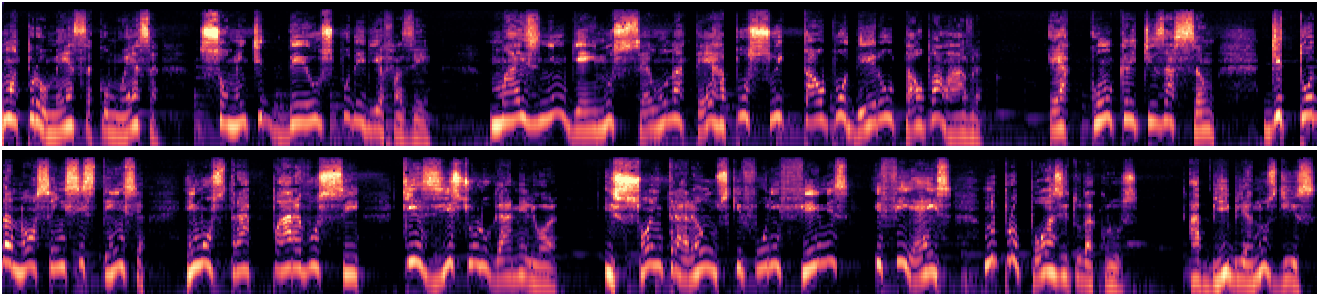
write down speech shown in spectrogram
Uma promessa como essa somente Deus poderia fazer. Mas ninguém no céu ou na terra possui tal poder ou tal palavra. É a concretização de toda a nossa insistência em mostrar para você que existe um lugar melhor e só entrarão os que forem firmes e fiéis no propósito da cruz. A Bíblia nos diz:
